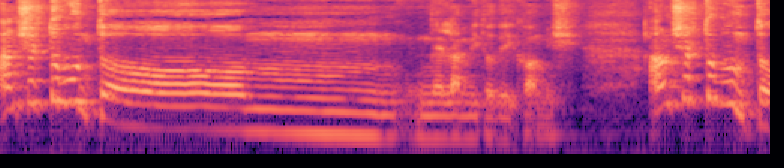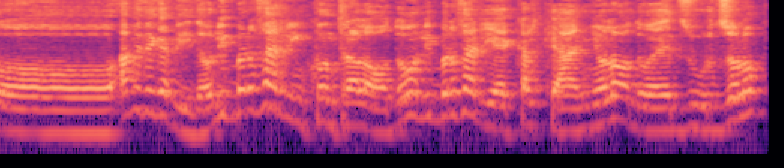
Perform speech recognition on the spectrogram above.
A un certo punto, mm, nell'ambito dei comici, a un certo punto avete capito, Libero Ferri incontra Lodo, Libero Ferri è Calcagno, Lodo è Zurzolo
